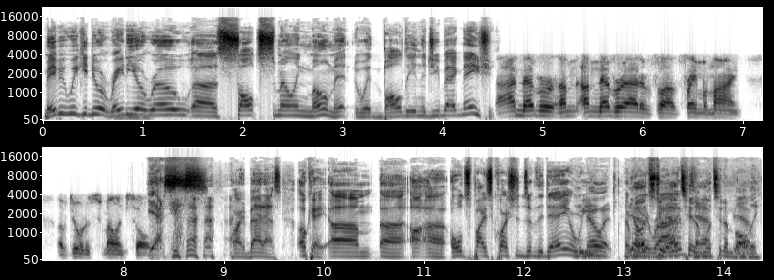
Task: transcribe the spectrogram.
Maybe we could do a Radio Row uh, salt smelling moment with Baldy and the G Bag Nation. I'm never. I'm. I'm never out of uh, frame of mind of doing a smelling salt. Yes. All right, badass. Okay. Um. Uh. uh Old Spice questions of the day. Are we? know it. have Yeah, let's do it. Let's hit 'em. Let's hit 'em, Baldy.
